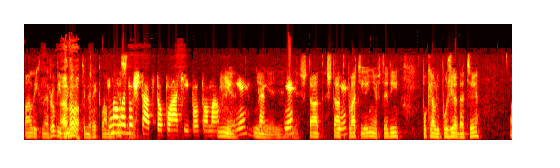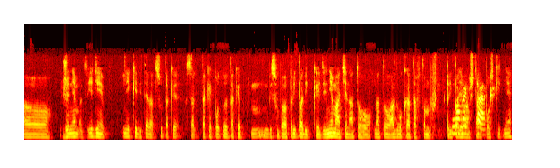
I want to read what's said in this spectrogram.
pán Lichner, robíme, ano. mi reklamu. No, jasné. lebo štát to platí potom asi, nie? Nie, nie, Ten, nie, nie, nie. nie. Štát, štát nie? platí jedine vtedy, pokiaľ vy požiadate, uh, že nem, jedine niekedy teda sú také, sa, také, také, mm, by som povedal, prípady, keď nemáte na toho, na toho advokáta, v tom prípade no, vám štát tak. poskytne,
